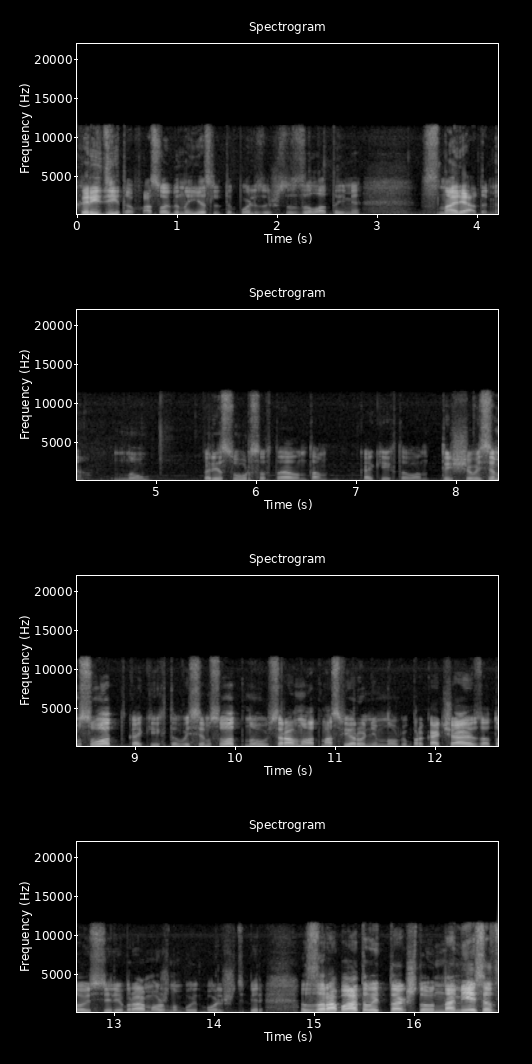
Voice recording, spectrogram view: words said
кредитов, особенно если ты пользуешься золотыми снарядами. Ну, ресурсов, да, он там каких-то вон 1800, каких-то 800. Ну, все равно атмосферу немного прокачаю, зато из серебра можно будет больше теперь зарабатывать. Так что на месяц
